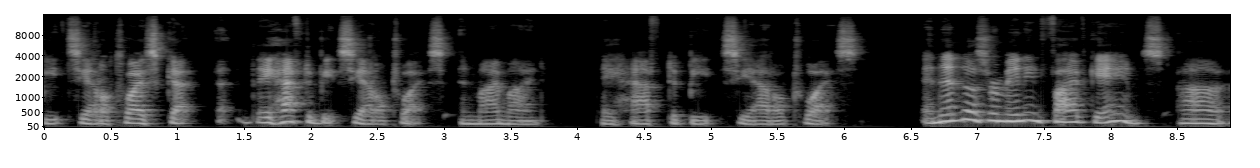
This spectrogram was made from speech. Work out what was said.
beat Seattle twice. Got they have to beat Seattle twice in my mind. They have to beat Seattle twice, and then those remaining five games. Uh,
